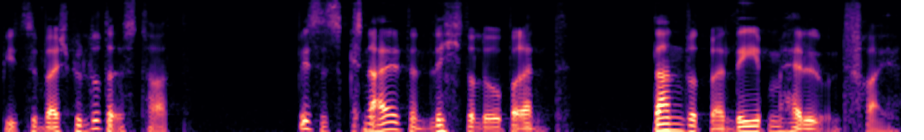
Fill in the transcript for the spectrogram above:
wie zum Beispiel Luther es tat. Bis es knallt und lichterloh brennt. Dann wird mein Leben hell und frei.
